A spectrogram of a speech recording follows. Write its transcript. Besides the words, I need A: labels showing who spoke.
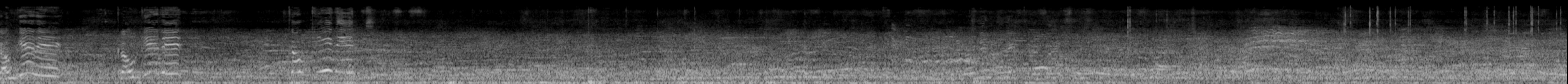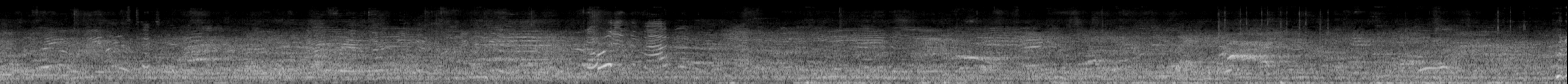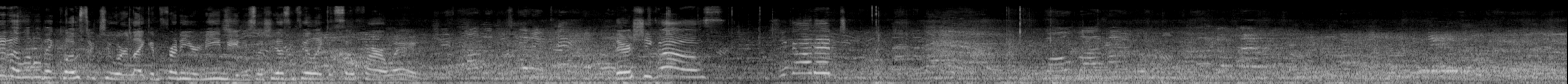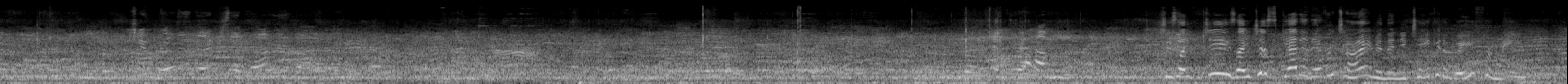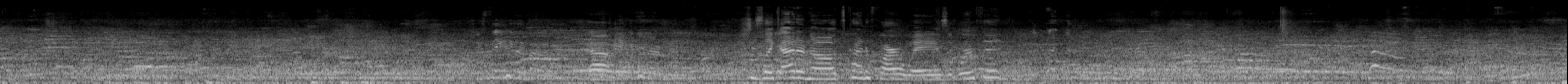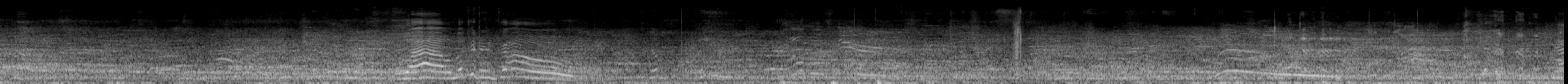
A: Go get it. Go get it. Go get it. A little bit closer to her, like in front of your knee maybe, so she doesn't feel like it's so far away. There she goes. She got it.
B: She really
A: She's like, geez, I just get it every time, and then you take it away from me.
C: She's thinking about it.
A: Yeah. She's like, I don't know, it's kind of far away. Is it worth it? Wow, look at her go!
